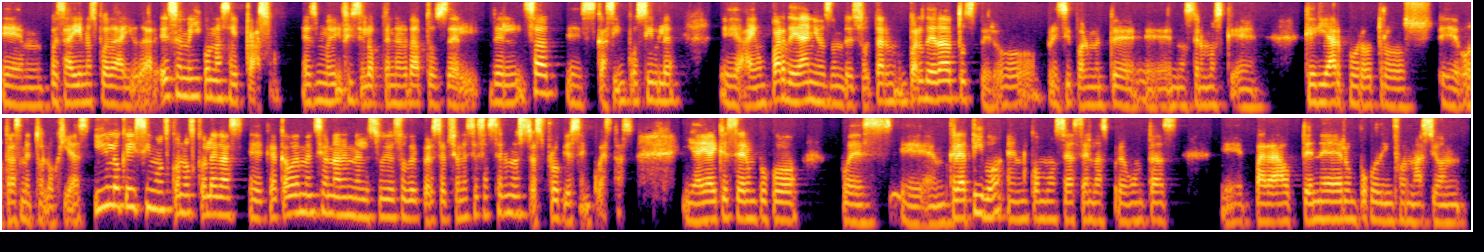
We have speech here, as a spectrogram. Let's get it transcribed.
em, pues ahí nos puede ayudar. Eso en México no es el caso. Es muy difícil obtener datos del, del SAT, es casi imposible. Eh, hay un par de años donde soltaron un par de datos, pero principalmente eh, nos tenemos que guiar por otros, eh, otras metodologías. Y lo que hicimos con los colegas que acabo de mencionar en el estudio sobre percepciones es hacer nuestras propias encuestas. Y ahí hay que ser un poco pues creativo en cómo se hacen las preguntas para obtener un poco de información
